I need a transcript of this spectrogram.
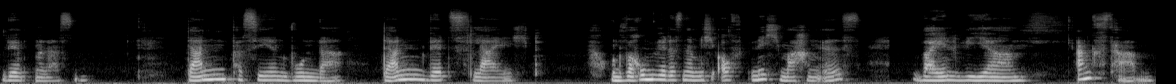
wirken lassen. Dann passieren Wunder, dann wird's leicht. Und warum wir das nämlich oft nicht machen ist, weil wir Angst haben.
